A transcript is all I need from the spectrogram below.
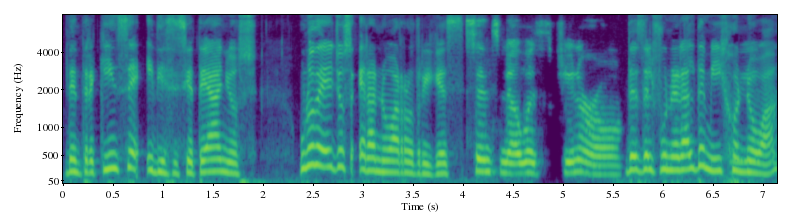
de entre 15 y 17 años. Uno de ellos era Noah Rodríguez. Desde el funeral de mi hijo Noah,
